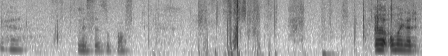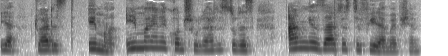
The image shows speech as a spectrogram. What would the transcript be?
Ja. Mist ist super. Äh, oh mein Gott, ja, du hattest immer, immer in der Grundschule hattest du das angesagteste Federmäppchen.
